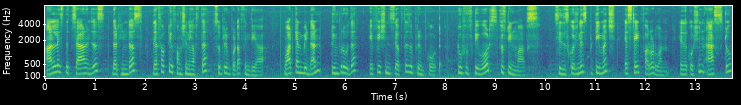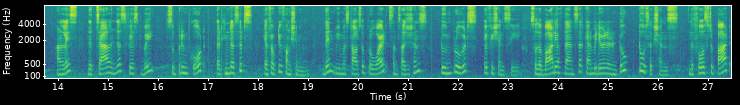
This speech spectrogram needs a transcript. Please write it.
analyze the challenges that hinders the effective functioning of the Supreme Court of India. What can be done to improve the efficiency of the Supreme Court? 250 words, 15 marks. See, this question is pretty much a straightforward one. Here, the question asks to analyze the challenges faced by Supreme Court that hinders its effective functioning. Then, we must also provide some suggestions to improve its efficiency. So, the body of the answer can be divided into two sections. In the first part,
